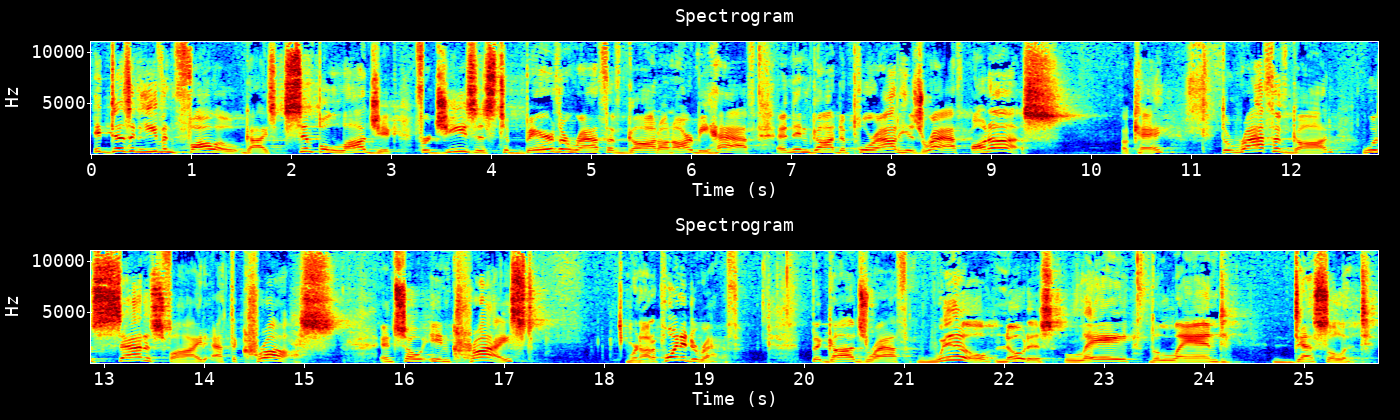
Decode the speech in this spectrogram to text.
It doesn't even follow, guys, simple logic for Jesus to bear the wrath of God on our behalf and then God to pour out his wrath on us. Okay? The wrath of God was satisfied at the cross. And so in Christ, we're not appointed to wrath. But God's wrath will, notice, lay the land desolate.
